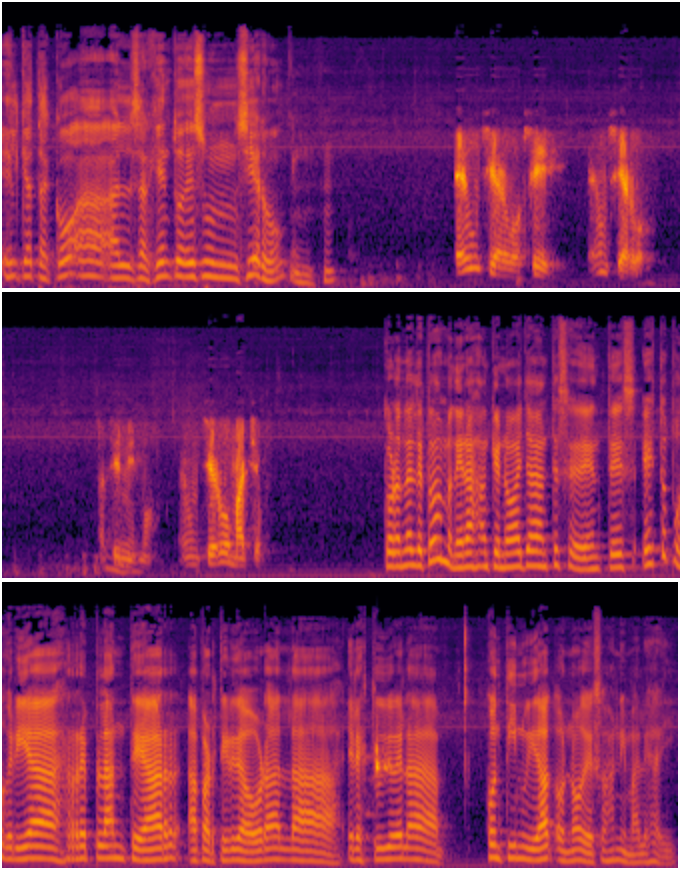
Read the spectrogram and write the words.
El que atacó al sargento es un ciervo. Es un ciervo, sí, es un ciervo. Así mismo, es un ciervo macho. Coronel, de todas maneras, aunque no haya antecedentes, ¿esto podría replantear a partir de ahora la, el estudio de la continuidad o no de esos animales ahí?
